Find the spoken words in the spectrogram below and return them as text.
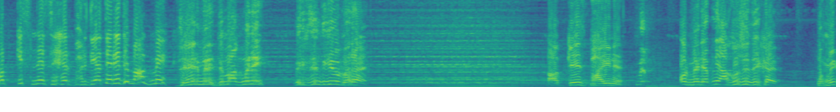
अब किसने जहर भर दिया तेरे दिमाग में? जहर मेरे दिमाग में नहीं मेरी ज़िंदगी में भरा है। आपके इस भाई ने और मैंने अपनी आँखों से देखा है। मम्मी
